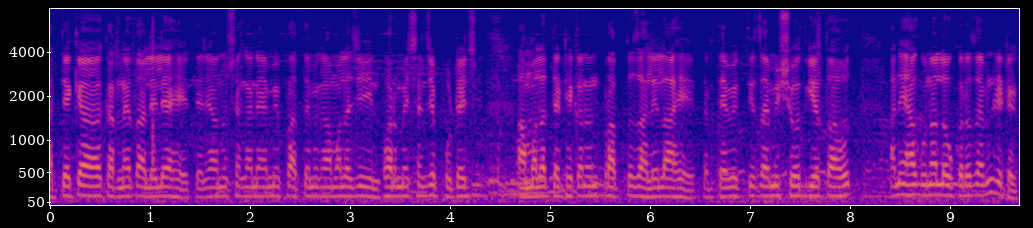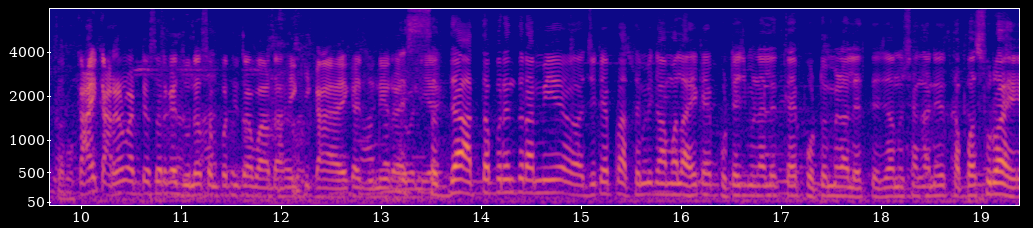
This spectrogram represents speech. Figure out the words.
हत्या करण्यात आलेली आहे त्याच्या अनुषंगाने आम्ही प्राथमिक आम्हाला जी इन्फॉर्मेशन जे फुटेज आम्हाला त्या ठिकाणून प्राप्त झालेलं आहे तर त्या व्यक्तीचा आम्ही शोध घेत आहोत. आणि हा गुन्हा लवकरच आम्ही डिटेक्ट करू. काय कारण वाटते सर? काय जुन्या संपत्तीचा वाद आहे की काय आहे? काय जुनी रायवली आहे? सध्या आतापर्यंत तर आम्ही अ, जे काही प्राथमिक आम्हाला आहे काही फुटेज मिळालेत काही फोटो मिळालेत त्याच्या अनुषंगाने तपास सुरू आहे.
